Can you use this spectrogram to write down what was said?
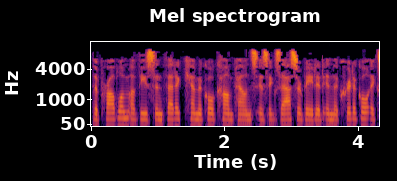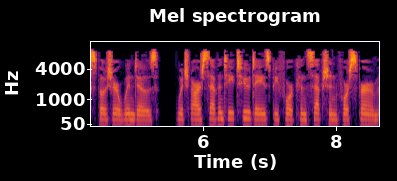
The problem of these synthetic chemical compounds is exacerbated in the critical exposure windows, which are 72 days before conception for sperm,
